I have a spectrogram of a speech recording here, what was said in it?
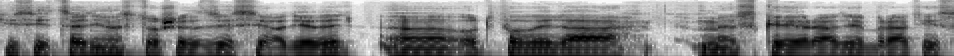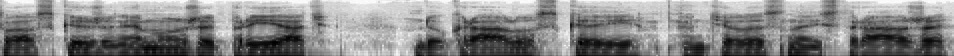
1769 odpovedá Mestskej rade Bratislavskej, že nemôže prijať do kráľovskej telesnej stráže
